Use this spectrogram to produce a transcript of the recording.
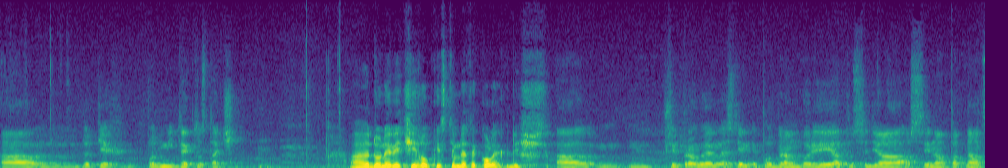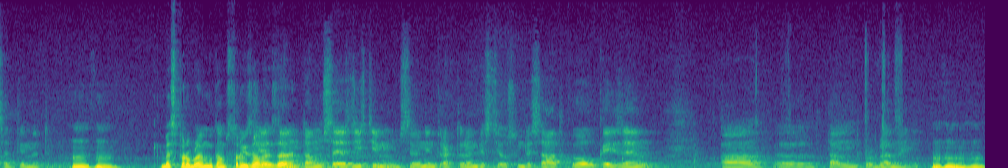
a do těch podmítek to stačí. Do největší hloubky s tím jdete kolik, když... A mm, připravujeme s tím i podbrambory a to se dělá asi na 15 cm. Mhm. Bez problému tam stroj zaleze. Tam, tam se jezdí s tím silným traktorem 280 kejzem a e, tam problém není. Mhm, mhm.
